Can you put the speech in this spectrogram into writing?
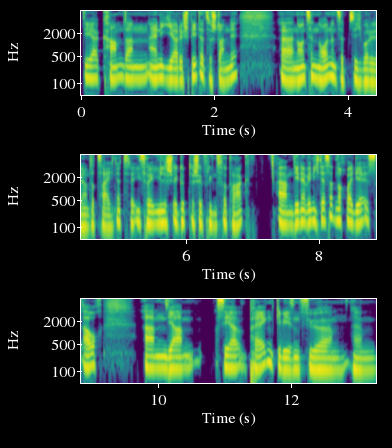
der kam dann einige Jahre später zustande. Äh, 1979 wurde der unterzeichnet, der israelisch-ägyptische Friedensvertrag. Ähm, den erwähne ich deshalb noch, weil der ist auch ähm, ja, sehr prägend gewesen für, ähm,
